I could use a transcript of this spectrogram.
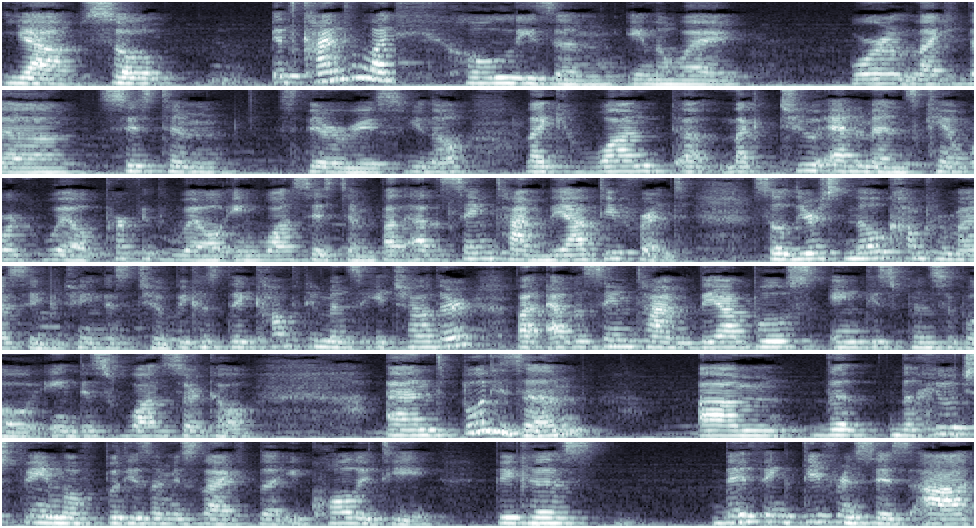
yeah so it's kind of like holism in a way or like the system theories you know? Like one uh, like two elements can work well perfectly well in one system but at the same time they are different. So there's no compromise between these two because they complement each other but at the same time they are both indispensable in this one circle. And buddhism um, the the huge theme of buddhism is like the equality because they think differences are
